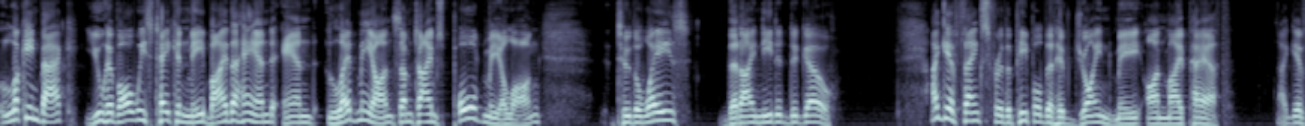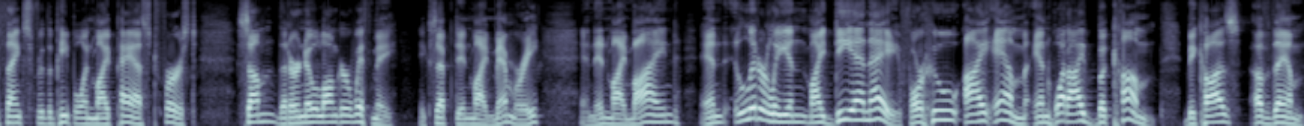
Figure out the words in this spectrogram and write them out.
looking back, you have always taken me by the hand and led me on, sometimes pulled me along to the ways that I needed to go. I give thanks for the people that have joined me on my path. I give thanks for the people in my past first some that are no longer with me, except in my memory and in my mind and literally in my DNA for who I am and what I've become because of them.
